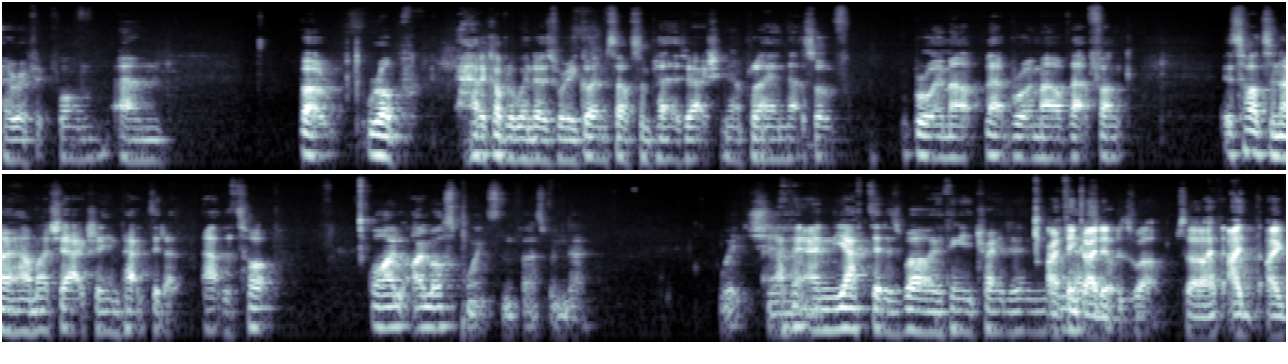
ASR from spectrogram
horrific form. Um, but Rob had a couple of windows where he got himself some players who are actually going to play, and that sort of brought him out. That brought him out of that funk. It's hard to know how much it actually impacted at, at the top. Well, I, I lost points in the first window, which I um, think, and Yap did as well. I think he traded. In I think I did as well. So I, I, I,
